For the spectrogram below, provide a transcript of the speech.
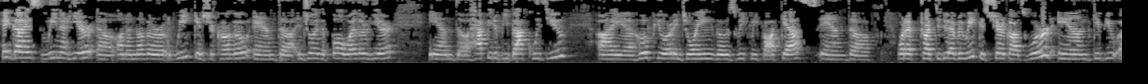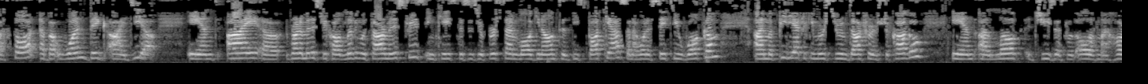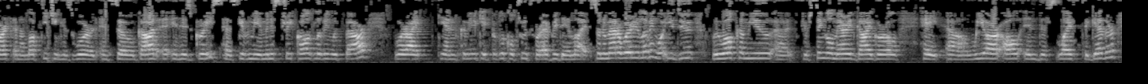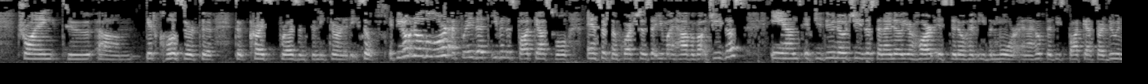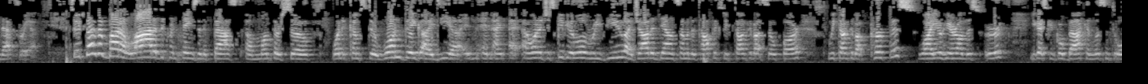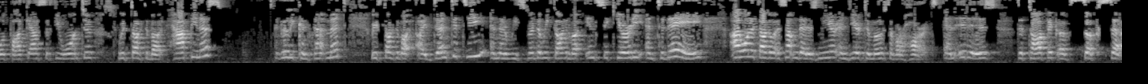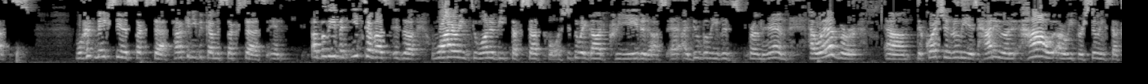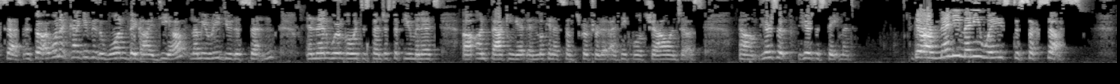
Hey guys, Lina here uh, on another week in Chicago and uh, enjoying the fall weather here and uh, happy to be back with you. I uh, hope you are enjoying those weekly podcasts. And uh, what I've tried to do every week is share God's word and give you a thought about one big idea. And I uh, run a ministry called Living with Power Ministries. In case this is your first time logging on to these podcasts, and I want to say to you, welcome. I'm a pediatric emergency room doctor in Chicago, and I love Jesus with all of my heart, and I love teaching His Word. And so, God, in His grace, has given me a ministry called Living with Power, where I can communicate biblical truth for everyday life. So, no matter where you're living, what you do, we welcome you. Uh, if you're single, married, guy, girl, hey, uh, we are all in this life together, trying to um, get closer to, to Christ's presence in eternity. So if you don't know the Lord, I pray that even this podcast will answer some questions that you might have about Jesus. And if you do know Jesus, then I know your heart is to know him even more. And I hope that these podcasts are doing that for you. So we've talked about a lot of different things in the past month or so when it comes to one big idea. And, and I, I want to just give you a little review. I jotted down some of the topics we've talked about so far. We talked about purpose, why you're here on this earth. You guys can go back and listen to old podcasts if you want to. We've talked about happiness happiness, really contentment. We've talked about identity, and then we spent the week talking about insecurity. And today, I want to talk about something that is near and dear to most of our hearts, and it is the topic of success. What makes you a success? How can you become a success? And I believe in each of us is a wiring to want to be successful. It's just the way God created us. I do believe it's from Him. However, um, the question really is how do you, how are we pursuing success? And so I want to kind of give you the one big idea. Let me read you this sentence, and then we're going to spend just a few minutes uh, unpacking it and looking at some scripture that I think will challenge us. Um, here's a here's a statement. There are many many ways to success,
